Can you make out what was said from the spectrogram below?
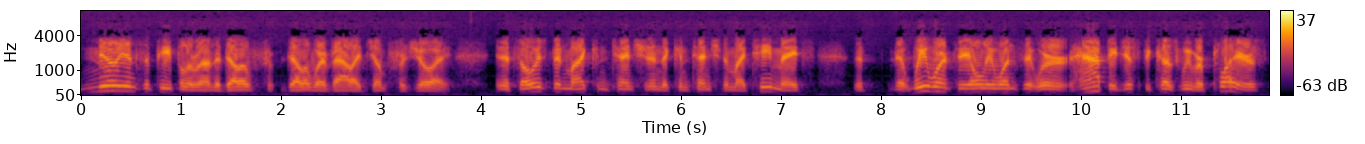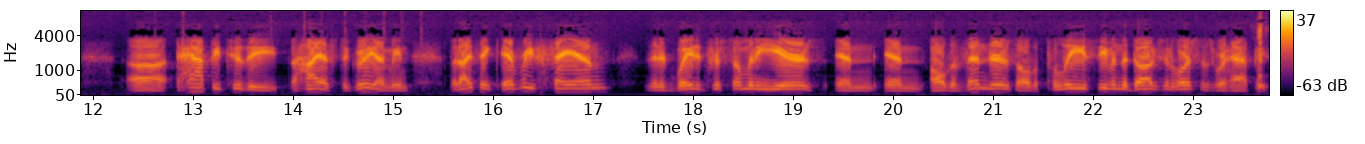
millions of people around the Del- Delaware Valley jumped for joy. And it's always been my contention and the contention of my teammates that that we weren't the only ones that were happy just because we were players, uh, happy to the, the highest degree. I mean, but I think every fan that had waited for so many years and and all the vendors, all the police, even the dogs and horses were happy.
